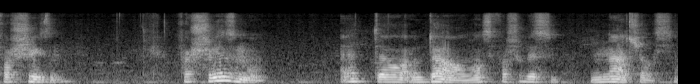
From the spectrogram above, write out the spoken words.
Фашизм. Фашизм это да, у нас фашизм начался.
